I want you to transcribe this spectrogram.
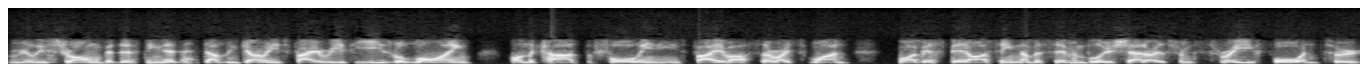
really strong. But the thing that doesn't go in his favour is he is relying on the cards to fall in his favour. So race one, my best bet, I think number seven, Blue Shadows from three, four, and two.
